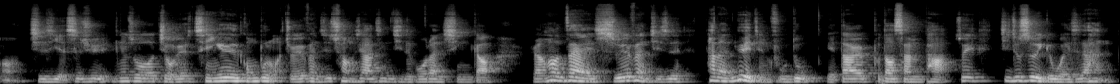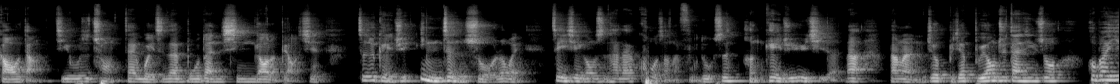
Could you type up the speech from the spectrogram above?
哦，其实也是去应该说九月前一个月公布了嘛，九月份是创下近期的波段新高，然后在十月份其实它的月减幅度也大约不到三趴，所以这就是一个维持在很高档，几乎是创在维持在波段新高的表现。这就可以去印证说，我认为这些公司它在扩张的幅度是很可以去预期的。那当然，你就比较不用去担心说，会不会又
